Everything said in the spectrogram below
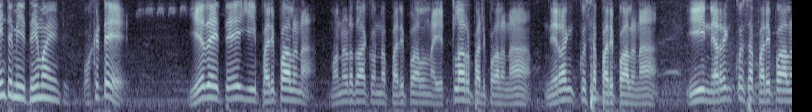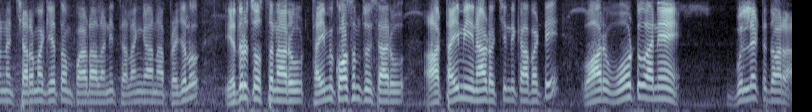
ఏంటి మీ ధీమా ఏంటి? ఒకటే ఏదైతే ఈ పరిపాలన మొన్నటిదాకా ఉన్న పరిపాలన హిట్లర్ పరిపాలన నిరంకుశ పరిపాలన ఈ నిరంకుశ పరిపాలన చరమగీతం పాడాలని తెలంగాణ ప్రజలు ఎదురు చూస్తున్నారు టైం కోసం చూశారు. ఆ టైం ఈనాడు వచ్చింది కాబట్టి వారు ఓటు అనే బుల్లెట్ ద్వారా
